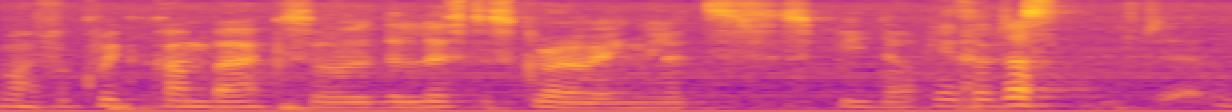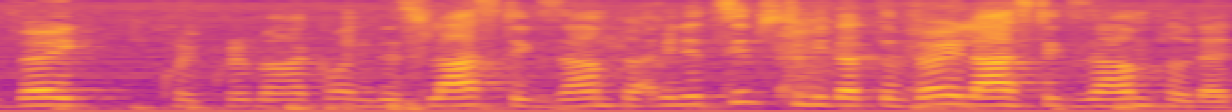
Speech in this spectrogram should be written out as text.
I have a quick comeback, so the list is growing. Let's speed up. Okay, so just very quick remark on this last example. I mean, it seems to me that the very last example that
